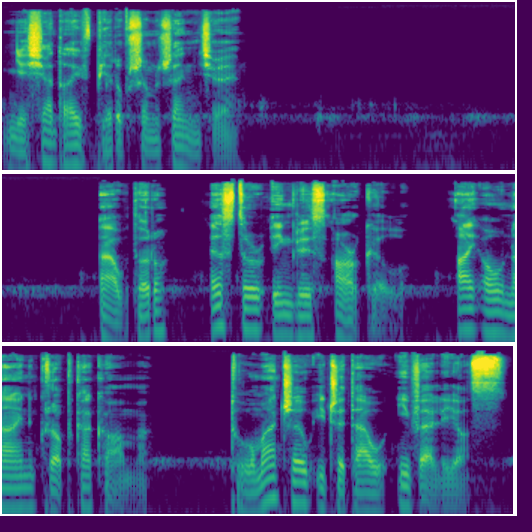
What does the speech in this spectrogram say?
nie siadaj w pierwszym rzędzie. Autor Esther Inglis Arkell io9.com Tłumaczył i czytał Ivelios.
